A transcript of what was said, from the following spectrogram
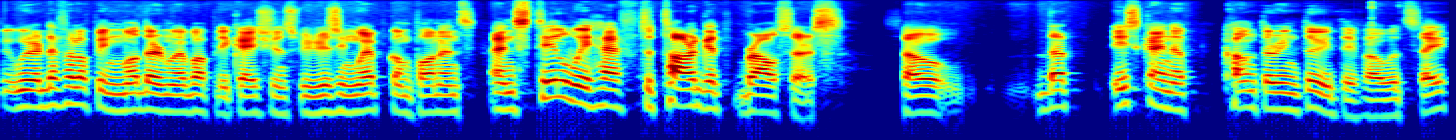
We're developing modern web applications, we're using web components, and still we have to target browsers. So that is kind of counterintuitive, I would say.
